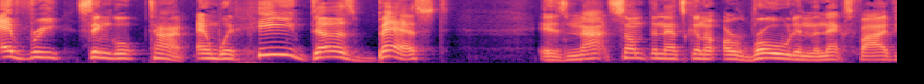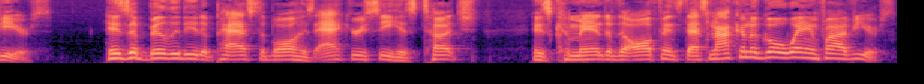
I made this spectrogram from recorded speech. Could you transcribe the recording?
every single time. And what he does best is not something that's going to erode in the next five years. His ability to pass the ball, his accuracy, his touch, his command of the offense, that's not going to go away in five years.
